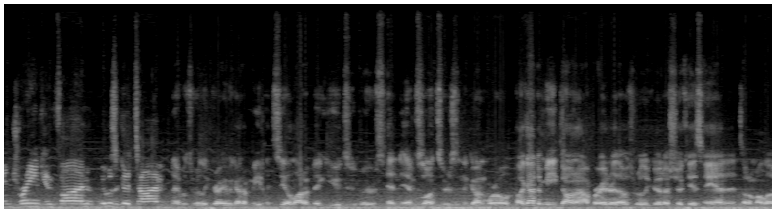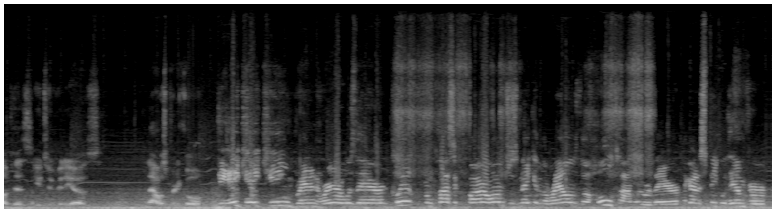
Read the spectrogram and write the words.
and drink and fun. It was a good time. It was really great. We got to meet and see a lot of big YouTubers and influencers in the gun world. I got to meet Donut Operator. That was really good. I shook his hand and told him I loved his YouTube videos. That was pretty cool. The AK King, Brandon Herrera was there. Clip from Classic Firearms was making the rounds the whole time we were there. I got to speak with him for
